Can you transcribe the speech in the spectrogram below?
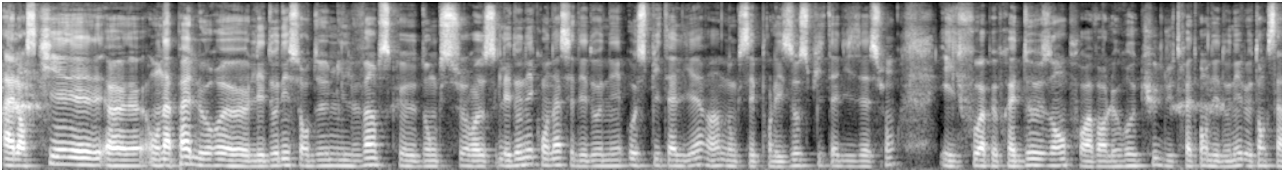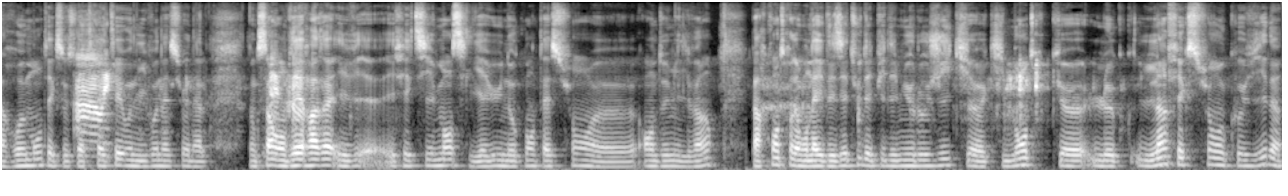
Alors, ce qui est, euh, on n'a pas le les données sur 2020 parce que donc sur les données qu'on a, c'est des données hospitalières, hein, donc c'est pour les hospitalisations et il faut à peu près deux ans pour avoir le recul du traitement des données, le temps que ça remonte et que ce soit Ah oui, traité au niveau national. Donc ça, on verra effectivement s'il y a eu une augmentation euh, en 2020. Par contre, on a des études épidémiologiques euh, qui montrent que l'infection au Covid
